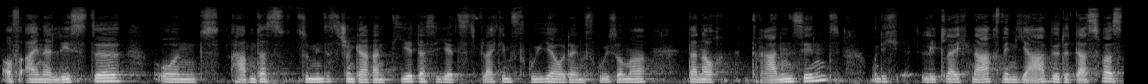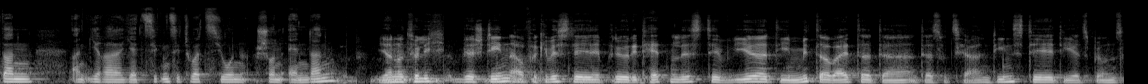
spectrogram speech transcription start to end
auf einer Liste und haben das zumindest schon garantiert, dass Sie jetzt vielleicht im Frühjahr oder im Frühsommer dann auch dran sind? Und ich lege gleich nach, wenn ja, würde das was dann an Ihrer jetzigen Situation schon ändern? Ja, natürlich. Wir stehen auf einer gewissen Prioritätenliste. Wir, die Mitarbeiter der, der sozialen Dienste, die jetzt bei uns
